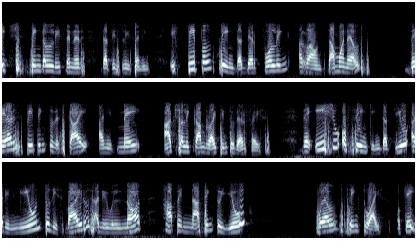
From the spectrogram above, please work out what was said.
each single listener that is listening, if people think that they're fooling around someone else, they are spitting to the sky and it may actually come right into their face. The issue of thinking that you are immune to this virus and it will not happen nothing to you, well, think twice, okay?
